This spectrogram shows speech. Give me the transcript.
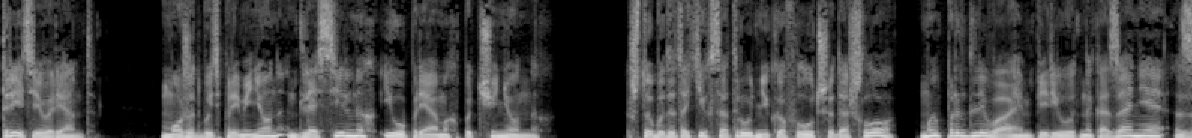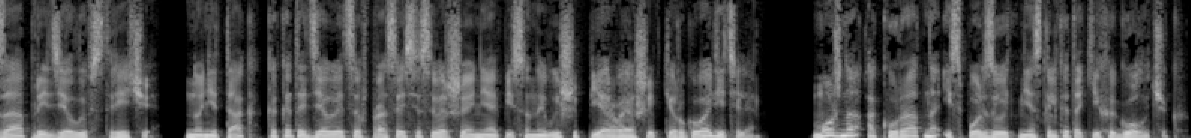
Третий вариант может быть применен для сильных и упрямых подчиненных. Чтобы до таких сотрудников лучше дошло, мы продлеваем период наказания за пределы встречи, но не так, как это делается в процессе совершения описанной выше первой ошибки руководителя можно аккуратно использовать несколько таких иголочек.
